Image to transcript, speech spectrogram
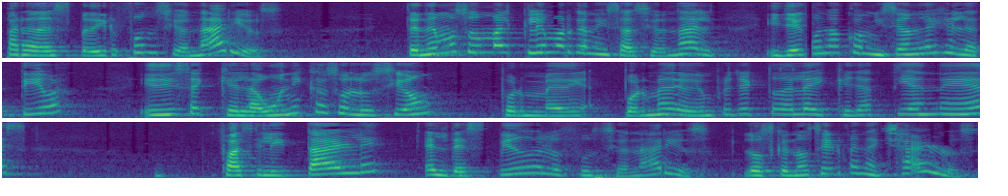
para despedir funcionarios. Tenemos un mal clima organizacional y llega una comisión legislativa y dice que la única solución por, por medio de un proyecto de ley que ella tiene es facilitarle el despido de los funcionarios, los que no sirven echarlos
